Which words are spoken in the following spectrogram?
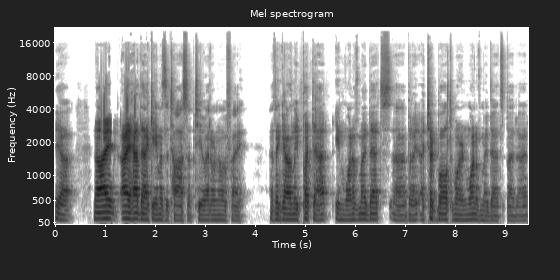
Yeah. No, I I had that game as a toss up too. I don't know if I I think I only put that in one of my bets, uh, but I, I, took Baltimore in one of my bets. But I,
